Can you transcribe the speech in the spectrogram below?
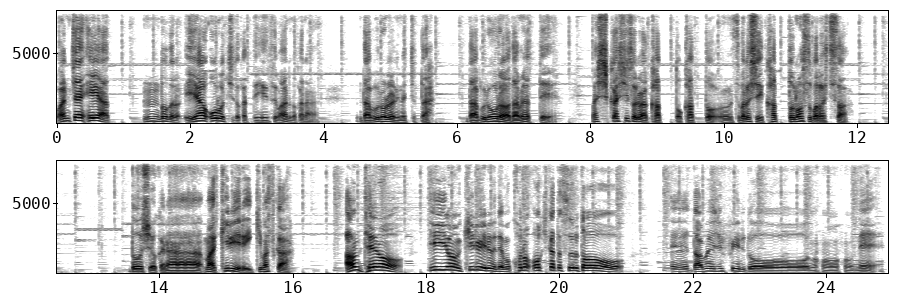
ワンチャンエアーうんどうだろう。エアオロチとかって編成もあるのかな。ダブルオーラーになっちゃった。ダブルオーラーはダメだって。まあ、しかしそれはカットカット、うん、素晴らしい。カットの素晴らしさ。どうしようかな。まあキリエルいきますか。安定の E4 キリエル。でもこの置き方するとえー、ダメージフィールドの方ね。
